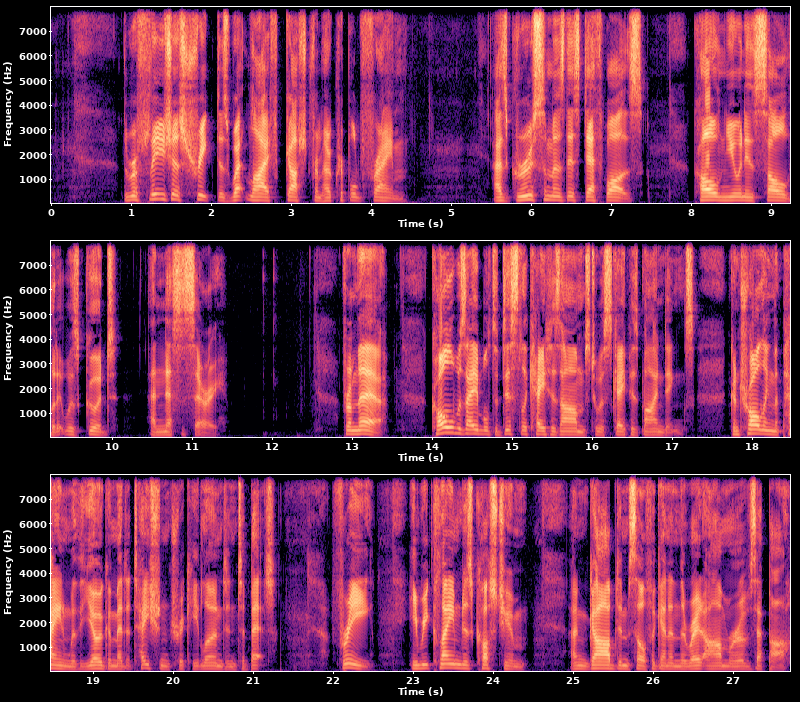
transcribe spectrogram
The Rafflesia shrieked as wet life gushed from her crippled frame. As gruesome as this death was, Cole knew in his soul that it was good and necessary. From there, Cole was able to dislocate his arms to escape his bindings, controlling the pain with a yoga meditation trick he learned in Tibet. Free, he reclaimed his costume and garbed himself again in the red armour of Zepar.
